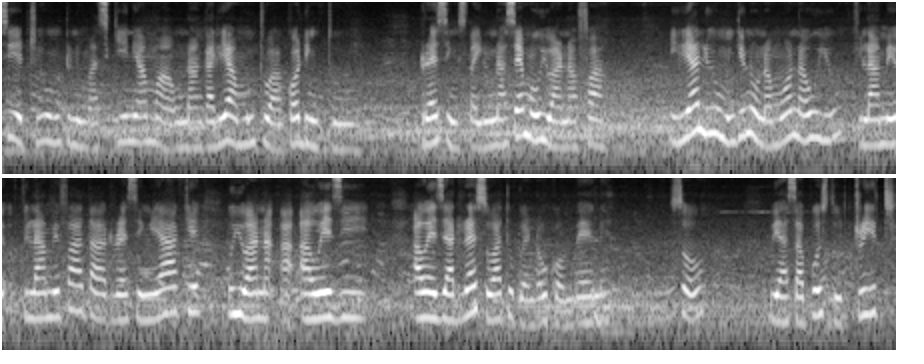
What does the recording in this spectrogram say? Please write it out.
si eti huyu mtu ni maskini ama unaangalia mtu according to dressing style unasema huyu anafaa iliali huyu mwingine unamwona huyu vile ame- amefaa hata dressing yake huyu ana awezi awezi address watu kwenda huko mbele so we are supposed to treat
